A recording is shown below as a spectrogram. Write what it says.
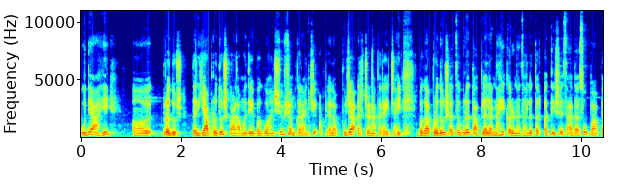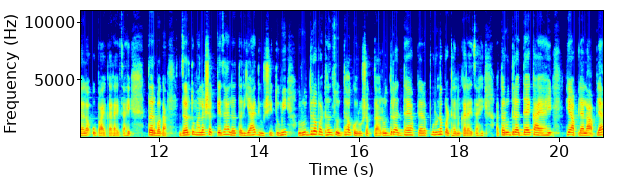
उद्या आहे प्रदोष. तर या प्रदोष काळामध्ये भगवान शिवशंकरांची आपल्याला पूजा अर्चना करायची आहे. बघा प्रदोषाचं व्रत आपल्याला नाही करणं झालं तर अतिशय साधा सोपा आपल्याला उपाय करायचा आहे. तर बघा जर तुम्हाला शक्य झालं तर या दिवशी तुम्ही रुद्र पठणसुद्धा करू शकता. रुद्र अध्याय आपल्याला पूर्ण पठण करायचं आहे. आता रुद्र अध्याय काय आहे? हे आपल्याला आपल्या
